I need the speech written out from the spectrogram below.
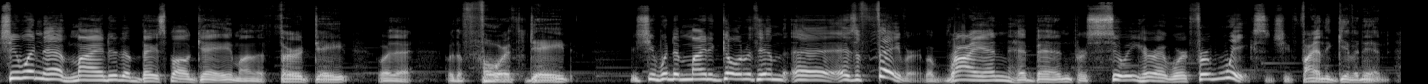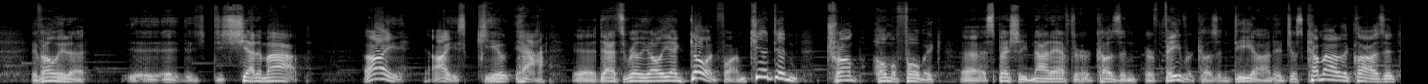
She wouldn't have minded a baseball game on the third date or the or the fourth date. She wouldn't have minded going with him uh, as a favor, but Ryan had been pursuing her at work for weeks, and she'd finally given in, if only to, uh, uh to shut him up. Oh, oh, he's cute. Yeah, yeah, that's really all he had going for him. Cute didn't trump homophobic, uh, especially not after her cousin, her favorite cousin, Dion, had just come out of the closet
